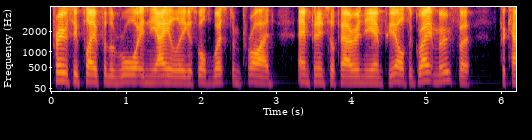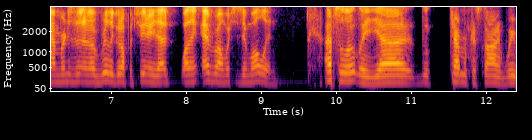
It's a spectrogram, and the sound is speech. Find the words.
Previously played for the Roar in the A League as well as Western Pride and Peninsula Power in the NPL. It's a great move for for Cameron, isn't it? A really good opportunity that I think everyone wishes him well in. Absolutely. Uh, Cameron Cristani, we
